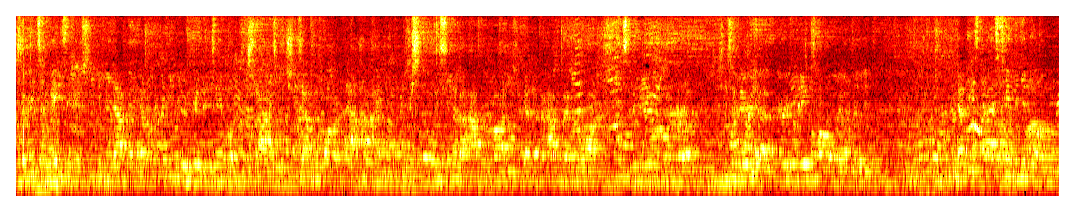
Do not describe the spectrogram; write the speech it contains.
So it's amazing that she can be that, there. I'm going to give you a good example of her size, but she's out in the water that high, and you're still only seeing about half her body. She's got another half of it in the water. She's a big, little girl. She's a very, uh, very big, tall whale, really. Now, these guys tend to get along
